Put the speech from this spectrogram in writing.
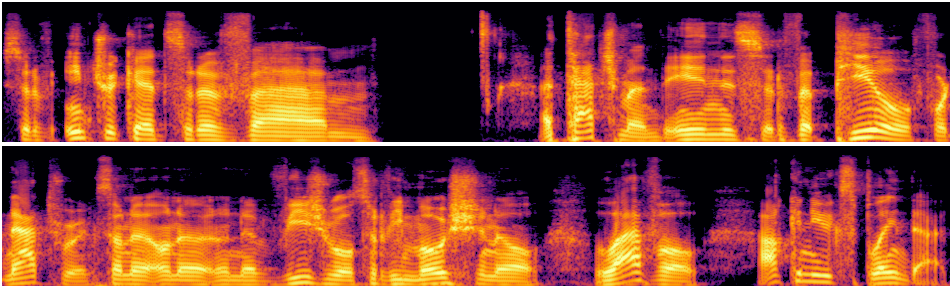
sort of intricate sort of um, attachment in this sort of appeal for networks on a, on a on a visual sort of emotional level how can you explain that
